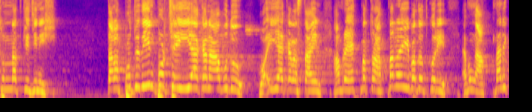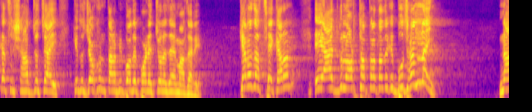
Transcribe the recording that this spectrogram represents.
সুন্নাত কী জিনিস। তারা প্রতিদিন পড়ছে ইয়া কানা আবুদু ও ইয়া কানা স্তাইন আমরা একমাত্র আপনারাই ইবাদত করি এবং আপনারই কাছে সাহায্য চাই, কিন্তু যখন তারা বিপদে পড়ে চলে যায় মাজারে। কেন যাচ্ছে? কারণ এই আয়াতগুলো অর্থ আপনারা তাদেরকে বোঝান নাই। না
